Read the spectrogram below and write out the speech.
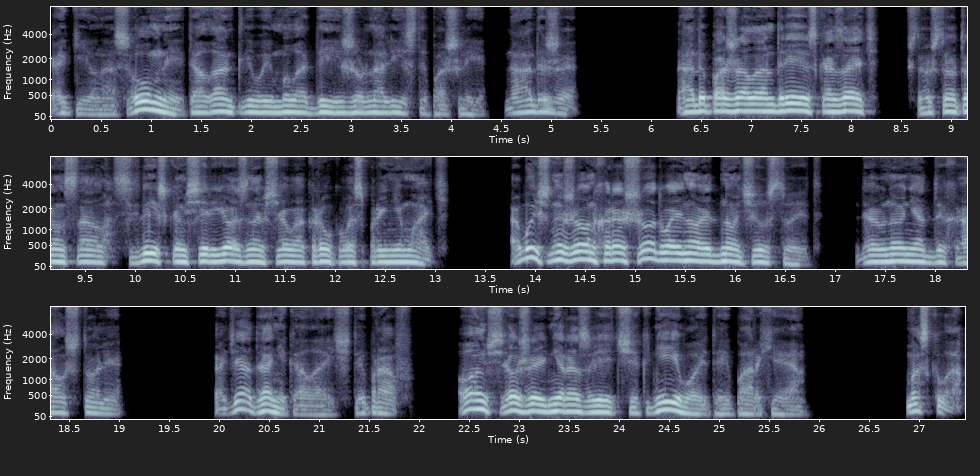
Какие у нас умные, талантливые молодые журналисты пошли. Надо же. Надо, пожалуй, Андрею сказать, что что-то он стал слишком серьезно все вокруг воспринимать. Обычно же он хорошо двойное дно чувствует. Давно не отдыхал, что ли. Хотя, да, Николаевич, ты прав. Он все же не разведчик, не его эта епархия. Москва.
